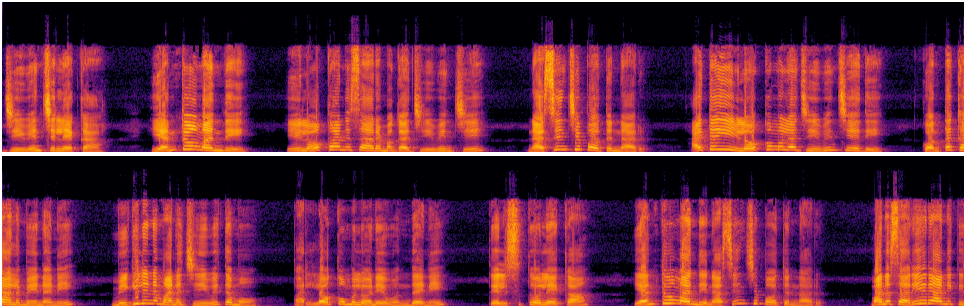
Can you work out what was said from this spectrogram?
జీవించలేక ఎంతోమంది ఈ లోకానుసారముగా జీవించి నశించిపోతున్నారు. అయితే ఈ లోకములో జీవించేది కొంతకాలమేనని మిగిలిన మన జీవితము పరలోకములోనే ఉందని తెలుసుకోలేక ఎంతోమంది నశించిపోతున్నారు. మన శరీరానికి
